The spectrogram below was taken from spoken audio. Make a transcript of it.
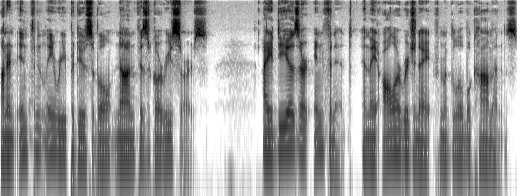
on an infinitely reproducible non physical resource. Ideas are infinite, and they all originate from a global commons.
